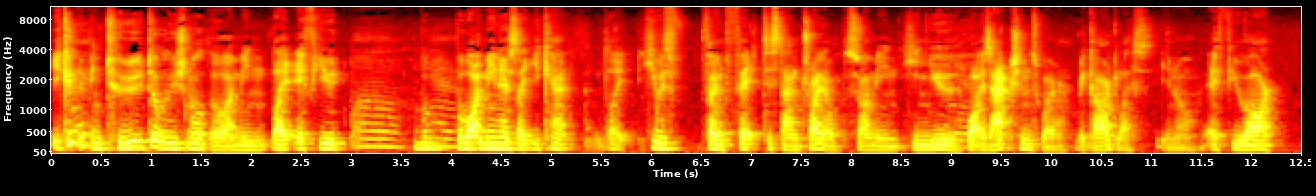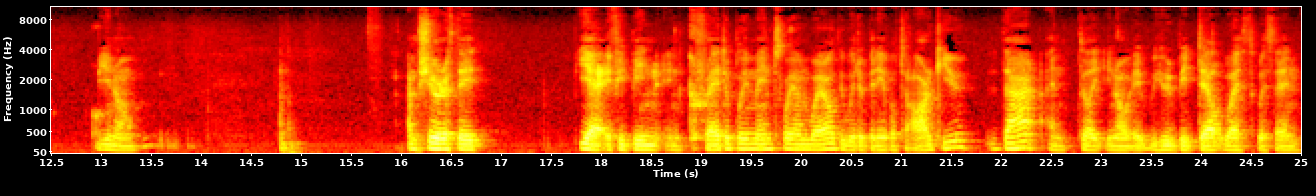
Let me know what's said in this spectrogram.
you couldn't have been too delusional though. I mean, like if you Well, But, yeah. but what I mean is like you can't like he was found fit to stand trial. So I mean he knew Yeah. what his actions were regardless, you know. If you are you know I'm sure if they yeah, if he'd been incredibly mentally unwell, they would have been able to argue that and like, you know, it, he would be dealt with within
